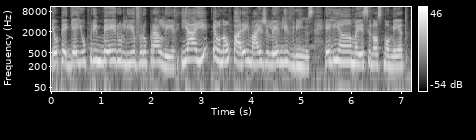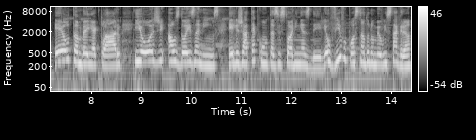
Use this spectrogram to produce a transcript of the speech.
eu peguei o primeiro livro para ler ler. E aí eu não parei mais de ler livrinhos. Ele ama esse nosso momento, eu também, é claro. E hoje, aos dois aninhos, ele já até conta as historinhas dele. Eu vivo postando no meu Instagram,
